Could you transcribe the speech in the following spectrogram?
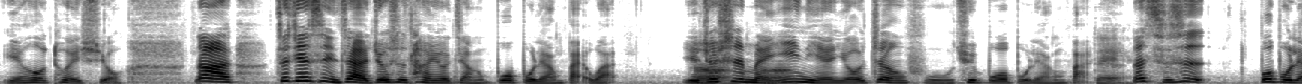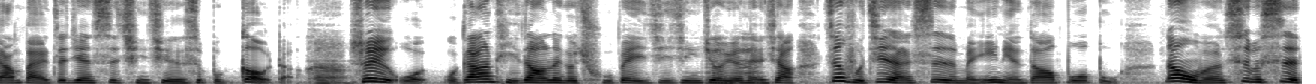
延后退休。那这件事情再来就是他有讲拨补两百万。也就是每一年由政府去拨补两百，对，那其实拨补两百这件事情其实是不够的，嗯，所以我我刚刚提到那个储备基金就有点像政府，既然是每一年都要拨补，那我们是不是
